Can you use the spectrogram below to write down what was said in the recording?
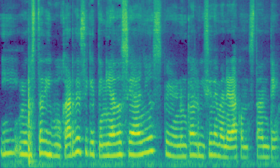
Y me gusta dibujar desde que tenía 12 años, pero nunca lo hice de manera constante.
